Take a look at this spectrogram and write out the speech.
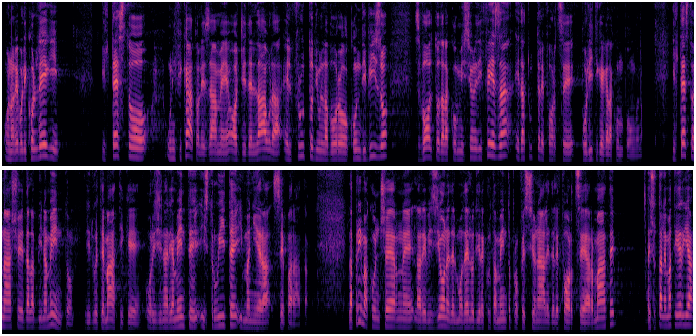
Onorevoli colleghi, il testo unificato all'esame oggi dell'Aula è il frutto di un lavoro condiviso svolto dalla Commissione Difesa e da tutte le forze politiche che la compongono. Il testo nasce dall'abbinamento di due tematiche originariamente istruite in maniera separata. La prima concerne la revisione del modello di reclutamento professionale delle forze armate e su tale materia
